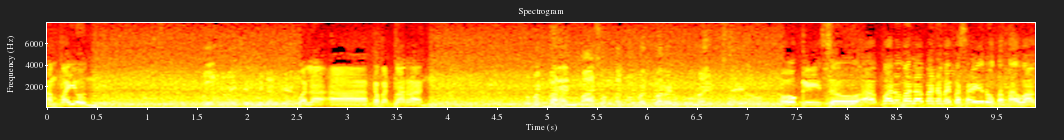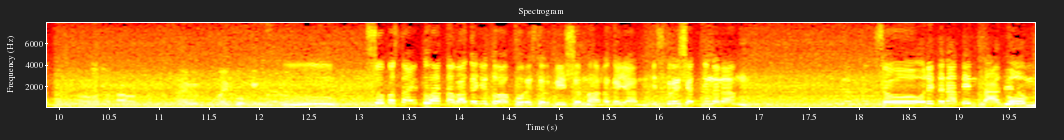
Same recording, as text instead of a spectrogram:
Ampayon. wala na may terminal yan. Wala, ah, Kabadbaran. Kabadbaran. Pasok ka kabadbaran kung may sa aero. Okay, so, ah, paano malaman na may pasahero? Tatawag. Oo, tatawag mo. Ay, may booking mo. Mm. So, basta ito ha, tawagan nyo ito ha, for reservation, mahalaga yan. Screenshot nyo na lang. So, ulitin natin. Kung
